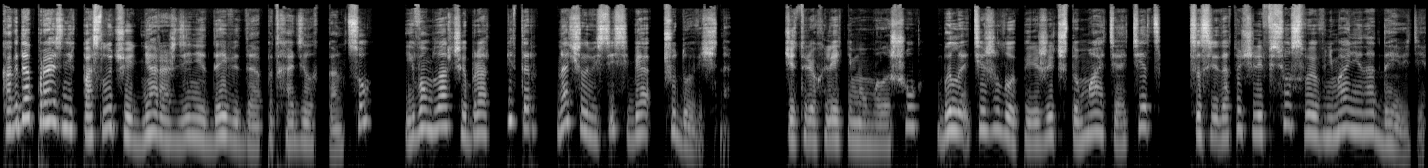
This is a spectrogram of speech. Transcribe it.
Когда праздник по случаю дня рождения Дэвида подходил к концу, его младший брат Питер начал вести себя чудовищно. Четырехлетнему малышу было тяжело пережить, что мать и отец сосредоточили все свое внимание на Дэвиде.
